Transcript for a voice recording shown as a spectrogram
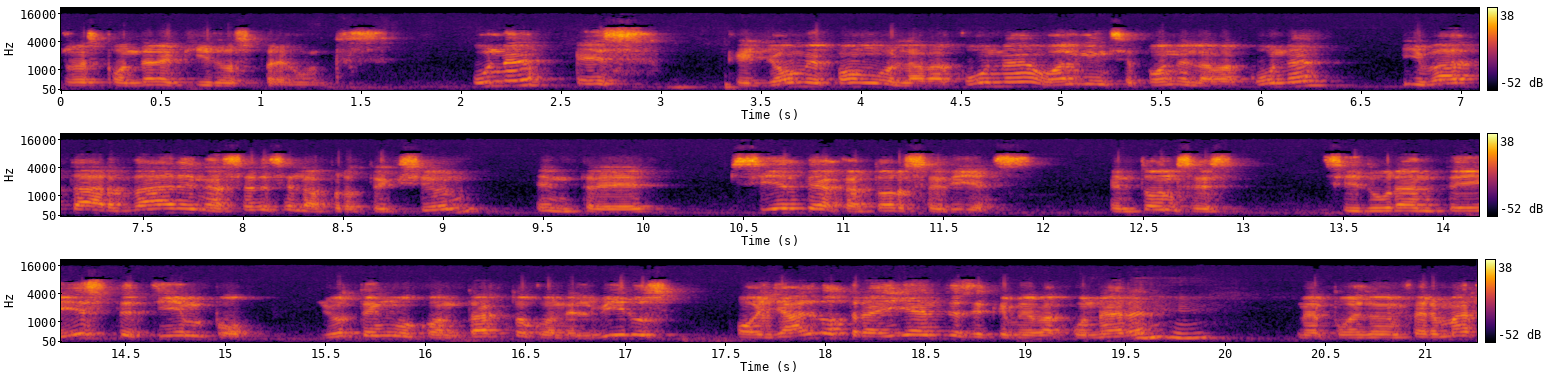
responder aquí dos preguntas. Una es que yo me pongo la vacuna o alguien se pone la vacuna y va a tardar en hacerse la protección entre 7 a 14 días. Entonces, si durante este tiempo yo tengo contacto con el virus o ya lo traía antes de que me vacunaran, me puedo enfermar,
